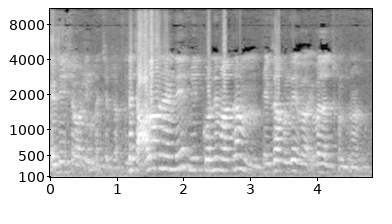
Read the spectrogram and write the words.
ఎగ్నీషియా వాటి మంచి అంటే చాలా ఉన్నాయండి మీకు కొన్ని మాత్రం ఎగ్జాంపుల్గా ఇవ్వ- ఇవ్వదలుచుకుంటున్నాను.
